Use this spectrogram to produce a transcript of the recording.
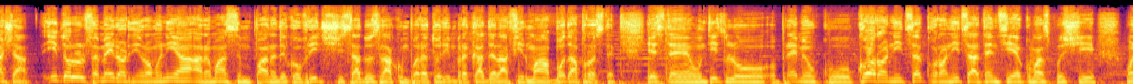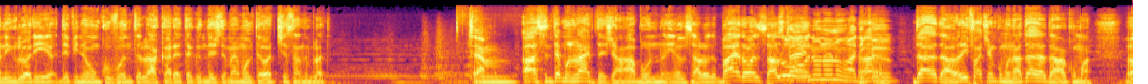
Așa, idolul femeilor din România a rămas în pană de covrigi și s-a dus la cumpărături îmbrăcat de la firma Boda Proste. Este un titlu premiu cu coroniță, coroniță, atenție, cum a spus și Morning Glory, devine un cuvânt la care te gândești de mai multe ori. Ce s-a întâmplat? Ți-am... A, suntem în live deja, a, bun, el salut. Byron, salut! Stai, nu, nu, nu, adică- A, da, da, da, îi facem cu mâna, da, da, da, acum. Uh,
